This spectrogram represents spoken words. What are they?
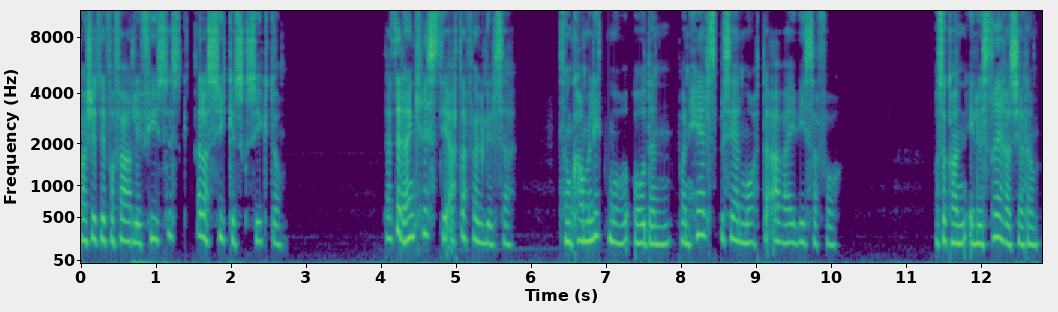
kanskje til forferdelig fysisk eller psykisk sykdom. Dette er den kristige etterfølgelse som karmelittordenen på en helt spesiell måte er veiviser for, og som kan illustreres gjennom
